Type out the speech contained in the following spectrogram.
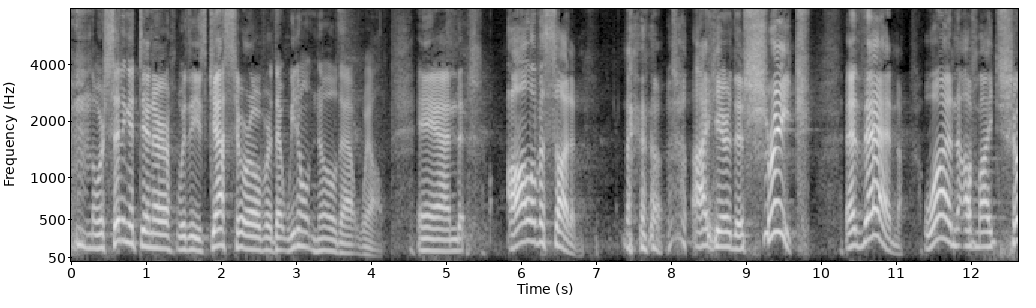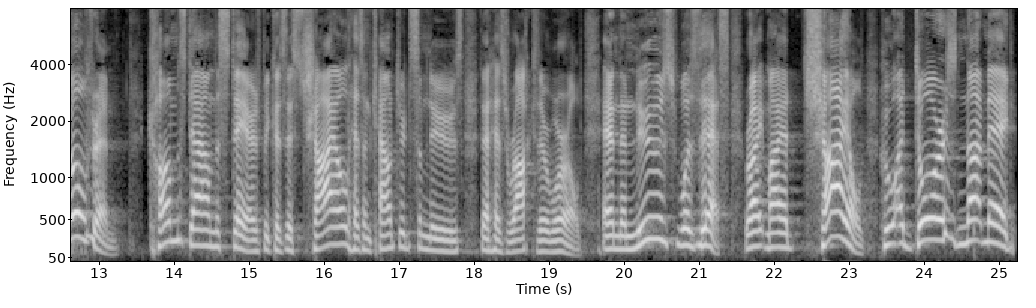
were sitting at dinner with these guests who are over that we don't know that well. And all of a sudden, I hear this shriek. And then one of my children comes down the stairs because this child has encountered some news that has rocked their world. And the news was this, right? My child who adores nutmeg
